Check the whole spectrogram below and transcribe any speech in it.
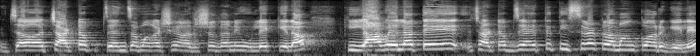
चाटप ज्यांचा मगाशी हर्षदाने उल्लेख केला की यावेळेला ते चाटप जे आहेत ते तिसऱ्या क्रमांकावर गेले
